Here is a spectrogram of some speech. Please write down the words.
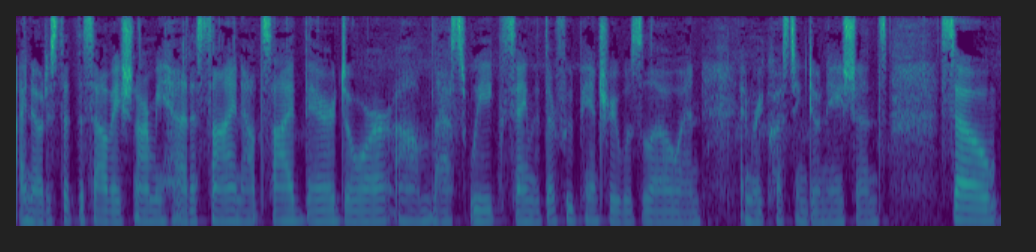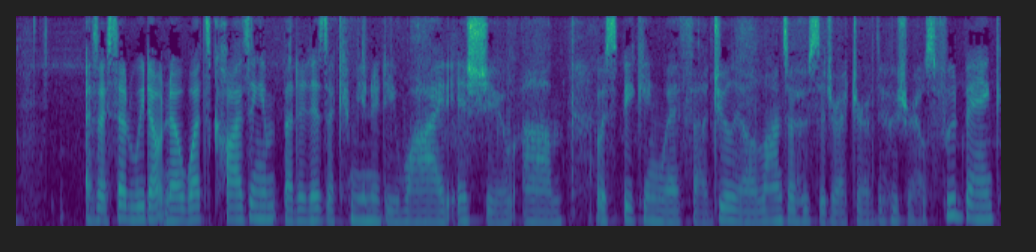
I noticed that the Salvation Army had a sign outside their door um, last week saying that their food pantry was low and, and requesting donations. So, as I said, we don't know what's causing it, but it is a community wide issue. Um, I was speaking with uh, Julio Alonso, who's the director of the Hoosier Hills Food Bank,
